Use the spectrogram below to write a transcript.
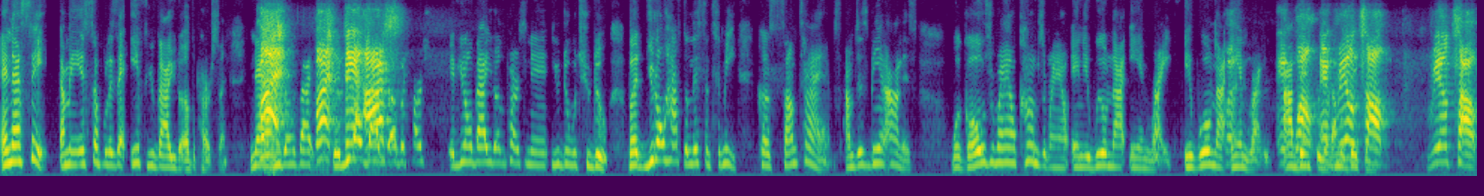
And that's it. I mean, it's simple as that if you value the other person. Now, But- you don't value, if you don't value are the other person, if you don't value the other person, then you do what you do. But you don't have to listen to me because sometimes, I'm just being honest, what goes around comes around and it will not end right. It will not But end right. It I've been won't. through it. And I'm real talk, real talk,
